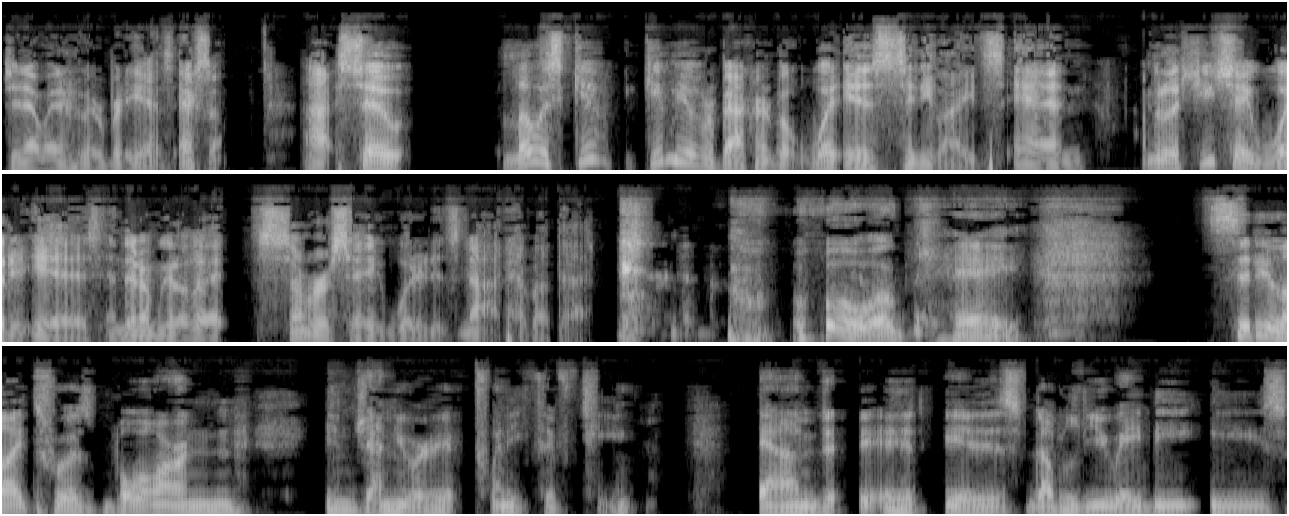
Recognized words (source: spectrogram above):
So now we know who everybody is. Excellent. Uh, so, Lois, give give me a little background about what is City Lights, and I'm going to let you say what it is, and then I'm going to let Summer say what it is not. How about that? oh, okay. City Lights was born in January of 2015 and it is WABE's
